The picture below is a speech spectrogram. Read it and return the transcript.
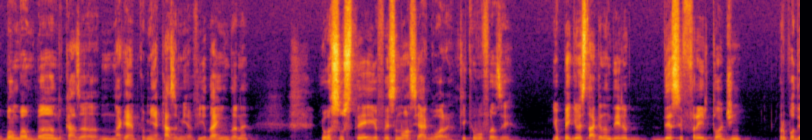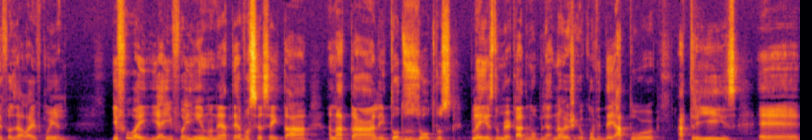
o Bambambam Bam Bam do Casa, na época Minha Casa Minha Vida ainda, né? Eu assustei e eu falei assim, nossa, e agora? O que, que eu vou fazer? Eu peguei o Instagram dele, eu decifrei ele todinho para poder fazer a live com ele. E foi, e aí foi indo, né? Até você aceitar a Natália e todos os outros players do mercado imobiliário. Não, eu, eu convidei ator, atriz, é,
